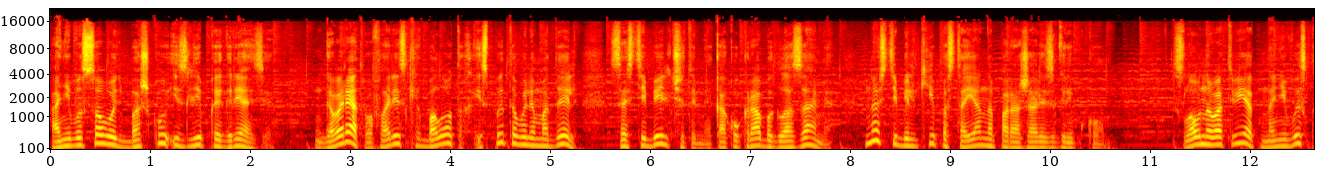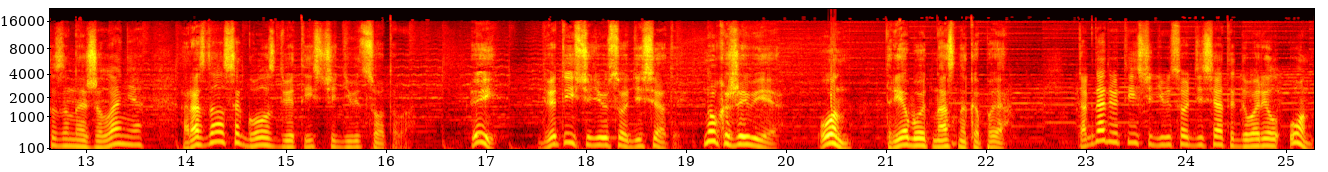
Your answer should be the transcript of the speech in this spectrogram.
а не высовывать башку из липкой грязи. Говорят, во флоридских болотах испытывали модель со стебельчатыми, как у краба, глазами, но стебельки постоянно поражались грибком. Словно в ответ на невысказанное желание раздался голос 2900-го. «Эй, 2910. Ну-ка живее. Он требует нас на КП. Когда 2910 говорил «он»,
